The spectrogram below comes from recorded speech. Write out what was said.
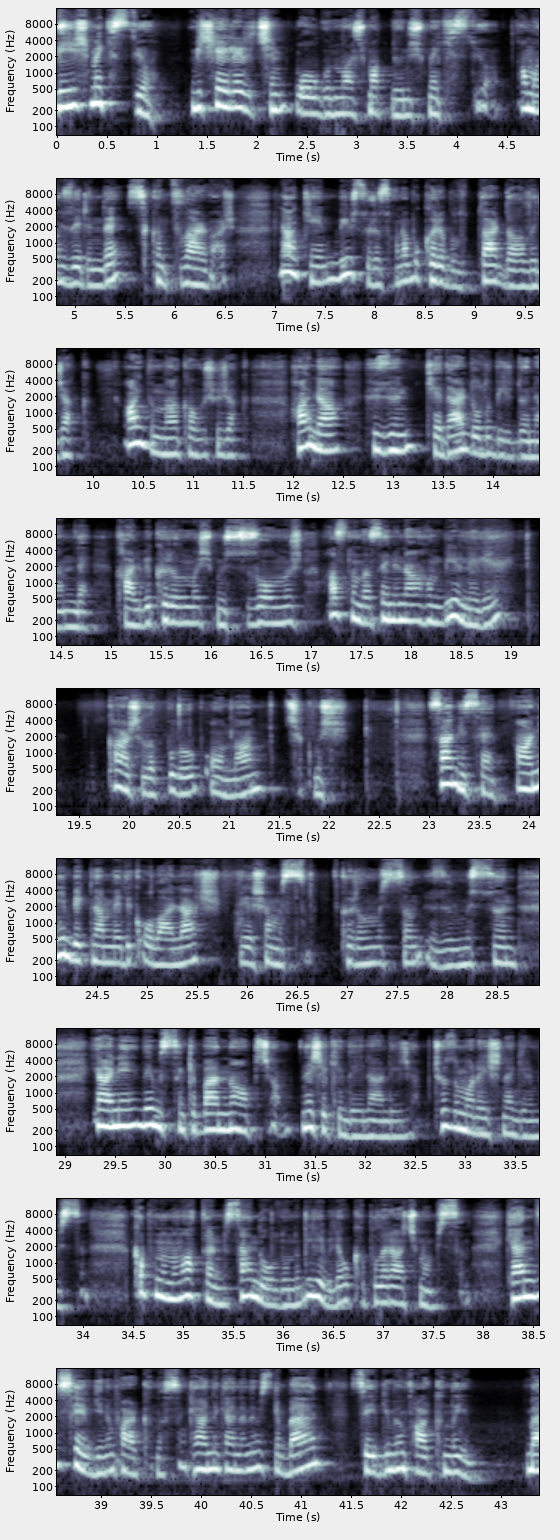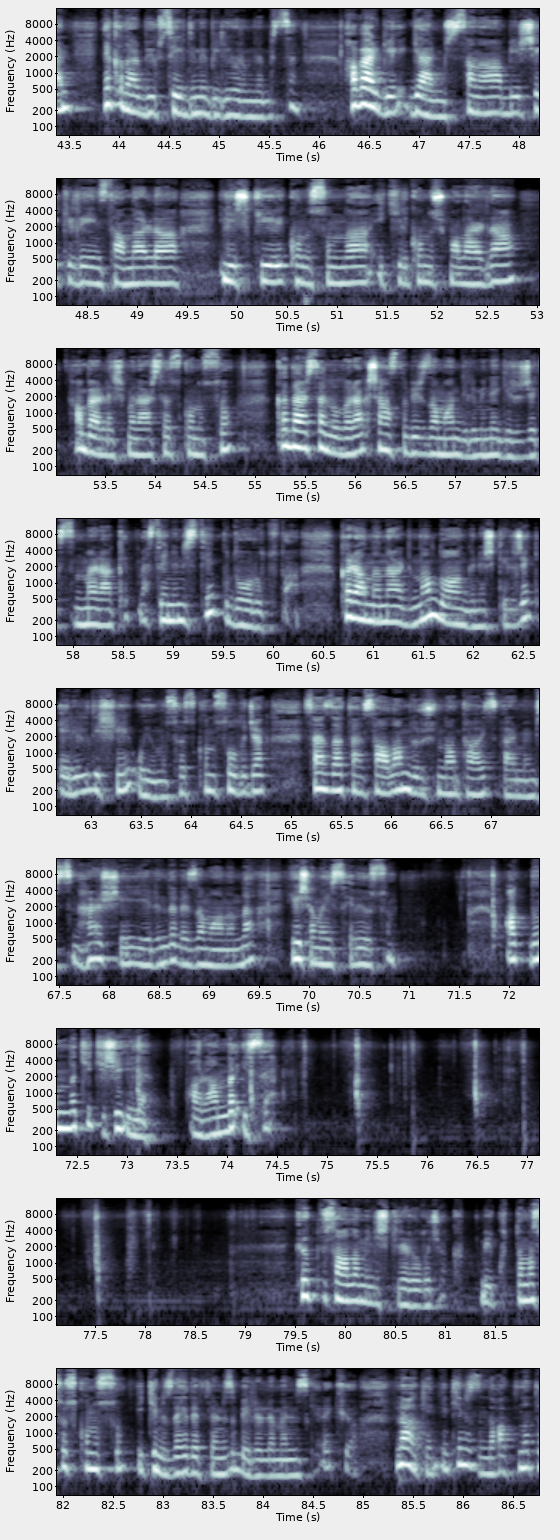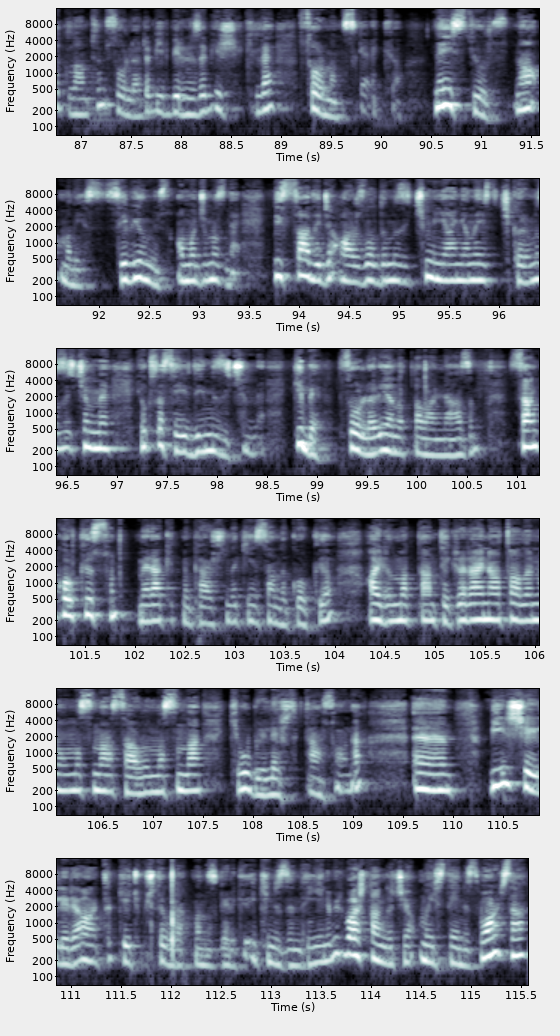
Değişmek istiyor. Bir şeyler için olgunlaşmak, dönüşmek istiyor. Ama üzerinde sıkıntılar var. Lakin bir süre sonra bu kara bulutlar dağılacak. Aydınlığa kavuşacak hala hüzün, keder dolu bir dönemde. Kalbi kırılmış, mutsuz olmuş. Aslında senin ahın bir nevi karşılık bulup ondan çıkmış. Sen ise ani beklenmedik olaylar yaşamışsın. Kırılmışsın, üzülmüşsün. Yani demişsin ki ben ne yapacağım? Ne şekilde ilerleyeceğim? Çözüm arayışına girmişsin. Kapının anahtarının sende olduğunu bile bile o kapıları açmamışsın. Kendi sevginin farkındasın. Kendi kendine demişsin ki ben sevgimin farkındayım. Ben ne kadar büyük sevdiğimi biliyorum demişsin. Haber ge- gelmiş sana bir şekilde insanlarla ilişki konusunda, ikili konuşmalarda haberleşmeler söz konusu. Kadersel olarak şanslı bir zaman dilimine gireceksin merak etme. Senin isteğin bu doğrultuda. Karanlığın ardından doğan güneş gelecek. Eril dişi uyumu söz konusu olacak. Sen zaten sağlam duruşundan taviz vermemişsin. Her şeyi yerinde ve zamanında yaşamayı seviyorsun. Aklındaki kişi ile aranda ise köklü sağlam ilişkiler olacak. Bir kutlama söz konusu. İkiniz de hedeflerinizi belirlemeniz gerekiyor. Lakin ikinizin de aklına takılan tüm soruları birbirinize bir şekilde sormanız gerekiyor. Ne istiyoruz? Ne yapmalıyız? Seviyor muyuz? Amacımız ne? Biz sadece arzuladığımız için mi yan yanayız? Çıkarımız için mi? Yoksa sevdiğimiz için mi? Gibi soruları yanıtlaman lazım. Sen korkuyorsun. Merak etme karşındaki insan da korkuyor. Ayrılmaktan, tekrar aynı hataların olmasından, savrulmasından ki bu birleştikten sonra e, bir şeyleri artık geçmişte bırakmanız gerekiyor. İkinizin de yeni bir başlangıç yapma isteğiniz varsa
